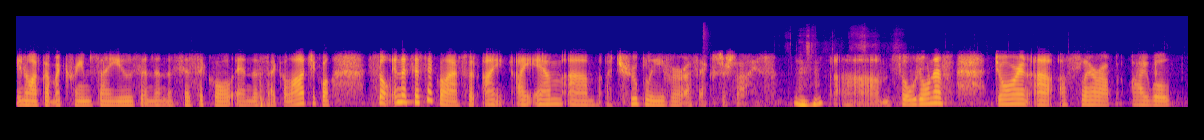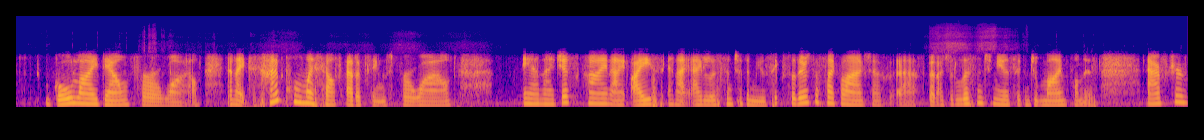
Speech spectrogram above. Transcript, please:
you know I've got my creams I use, and then the physical and the psychological. So in the physical aspect, I I am um, a true believer of exercise. Um, so during a, during a, a flare up, I will go lie down for a while, and I kind of pull myself out of things for a while. And I just kind I ice and I, I listen to the music. So there's a psychological aspect. I just listen to music and do mindfulness. After,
